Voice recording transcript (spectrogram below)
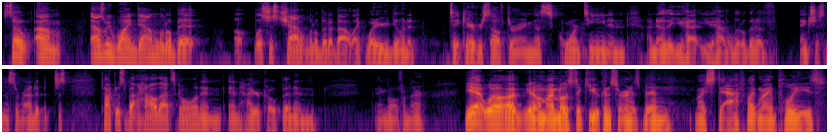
so, um, as we wind down a little bit, uh, let's just chat a little bit about like what are you doing to take care of yourself during this quarantine? And I know that you have you have a little bit of anxiousness around it, but just talk to us about how that's going and and how you're coping and and going from there. Yeah, well, uh, you know, my most acute concern has been my staff, like my employees,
